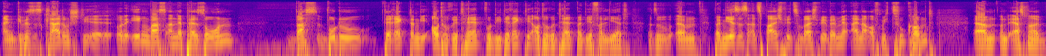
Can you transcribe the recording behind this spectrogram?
ein gewisses Kleidungsstil äh, oder irgendwas an der Person, was, wo du direkt dann die Autorität, wo die direkt die Autorität bei dir verliert. Also ähm, bei mir ist es als Beispiel zum Beispiel, wenn mir einer auf mich zukommt, ähm, und erstmal,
